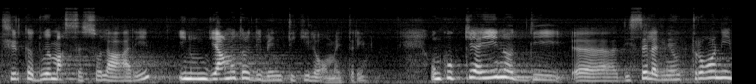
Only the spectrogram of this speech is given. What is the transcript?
circa due masse solari in un diametro di 20 km. Un cucchiaino di, eh, di stella di neutroni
